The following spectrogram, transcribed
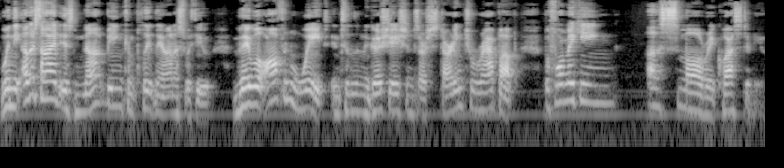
When the other side is not being completely honest with you, they will often wait until the negotiations are starting to wrap up before making a small request of you.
